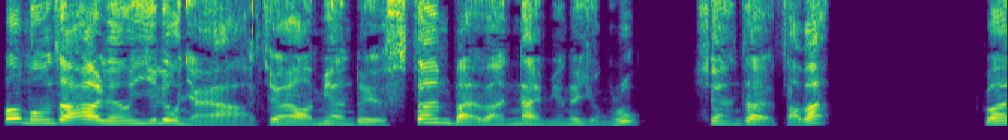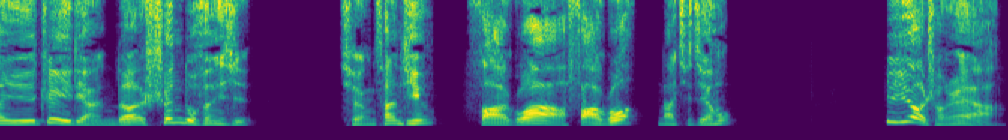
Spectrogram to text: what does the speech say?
欧盟在二零一六年啊将要面对三百万难民的涌入，现在咋办？关于这一点的深度分析，请参听。法国啊，法国那期节目，必须要承认啊，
